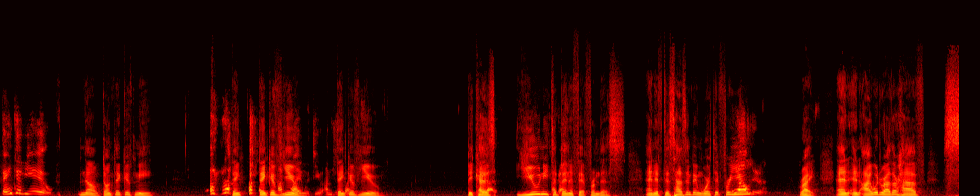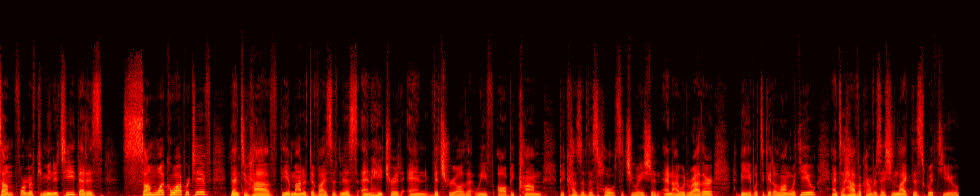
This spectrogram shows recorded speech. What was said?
Think of you. No, don't think of me. Think think of you. With you. think of you. Because you need to benefit from this. And if this hasn't been worth it for we you, right. And and I would rather have some form of community that is somewhat cooperative than to have the amount of divisiveness and hatred and vitriol that we've all become because of this whole situation. And I would rather be able to get along with you and to have a conversation like this with you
